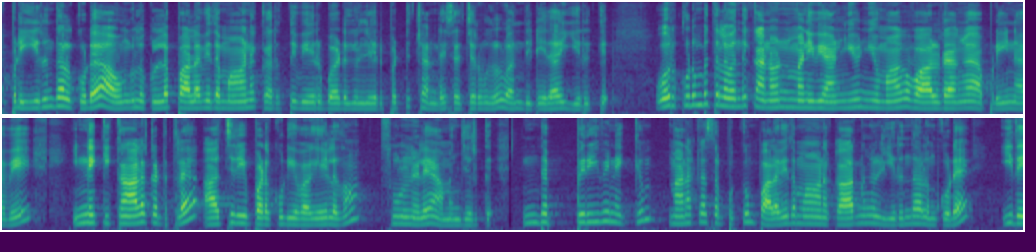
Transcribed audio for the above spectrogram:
அப்படி இருந்தால் கூட அவங்களுக்குள்ள பலவிதமான கருத்து வேறுபாடுகள் ஏற்பட்டு சண்டை சச்சரவுகள் வந்துகிட்டே தான் இருக்குது ஒரு குடும்பத்தில் வந்து கணவன் மனைவி அந்யோன்யமாக வாழ்கிறாங்க அப்படின்னாவே இன்றைக்கி காலகட்டத்தில் ஆச்சரியப்படக்கூடிய வகையில் தான் சூழ்நிலை அமைஞ்சிருக்கு. இந்த பிரிவினைக்கும் மனக்கசப்புக்கும் பலவிதமான காரணங்கள் இருந்தாலும் கூட இதை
